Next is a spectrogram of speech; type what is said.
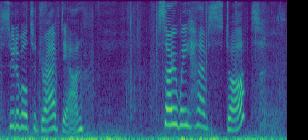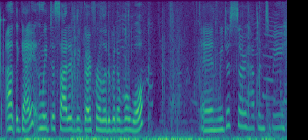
suitable to drive down. So we have stopped at the gate and we decided we'd go for a little bit of a walk. And we just so happened to be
